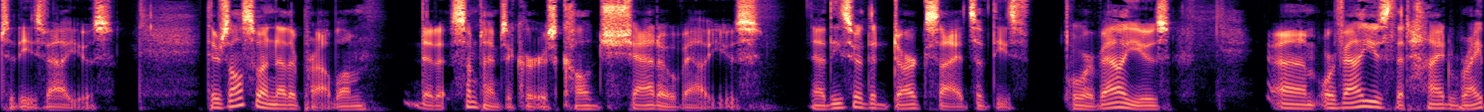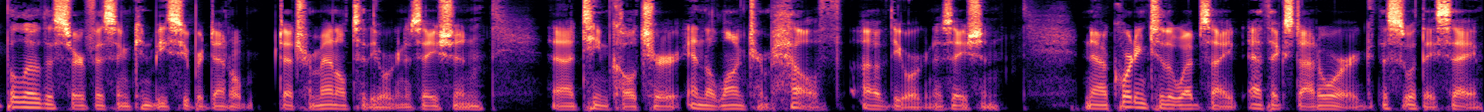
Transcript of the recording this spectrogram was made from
to these values. There's also another problem that sometimes occurs called shadow values. Now, these are the dark sides of these core values, um, or values that hide right below the surface and can be super detrimental to the organization, uh, team culture, and the long term health of the organization. Now, according to the website ethics.org, this is what they say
